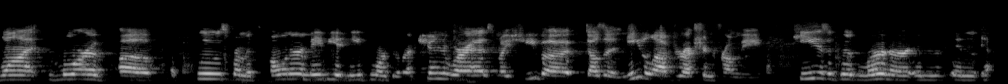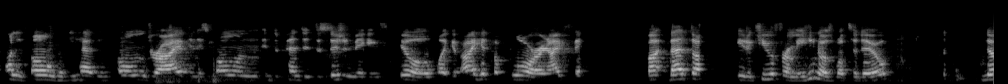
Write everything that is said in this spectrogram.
want more of uh, clues from its owner. Maybe it needs more direction, whereas my Shiba doesn't need a lot of direction from me. He is a good learner in, in on his own because he has his own drive and his own independent decision making skills. Like if I hit the floor and I think, but that dog need a cue from me, he knows what to do no,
